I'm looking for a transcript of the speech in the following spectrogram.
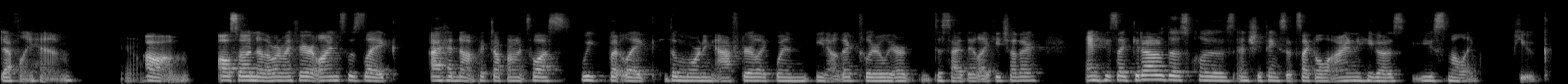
definitely him. Yeah. um also another one of my favorite lines was like i had not picked up on it till last week but like the morning after like when you know they clearly are decide they like each other and he's like get out of those clothes and she thinks it's like a line and he goes you smell like puke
